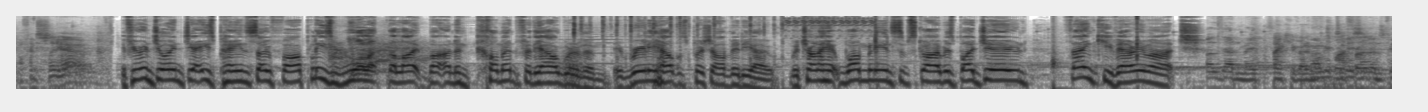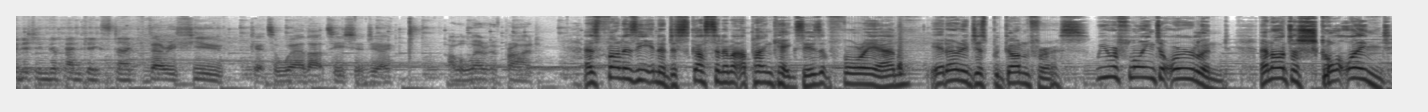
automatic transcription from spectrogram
Nothing to see here. If you're enjoying Jay's pain so far, please wallop the like button and comment for the algorithm. It really helps push our video. We're trying to hit 1 million subscribers by June. Thank you very much. Well done, mate. Thank you very much, my Congratulations on friend. finishing the pancake stack. Very few get to wear that t-shirt, Jay. I will wear it with pride. As fun as eating a disgusting amount of pancakes is at 4am, it had only just begun for us. We were flying to Ireland, then on to Scotland,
